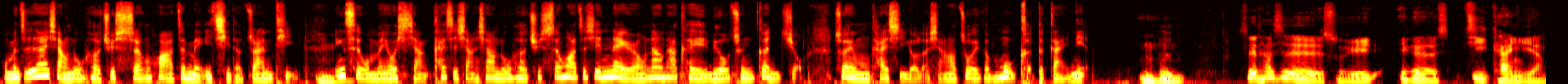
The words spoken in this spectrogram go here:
我们只是在想如何去深化这每一期的专题，因此我们有想开始想象如何去深化这些内容，让它可以留存更久。所以我们开始有了想要做一个 MOOC 的概念。嗯嗯，所以它是属于一个季刊一样。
